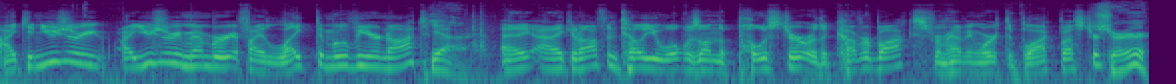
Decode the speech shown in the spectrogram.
I can usually I usually remember if I liked a movie or not. Yeah. And I, and I can often tell you what was on the poster or the cover box from having worked at Blockbuster. Sure.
